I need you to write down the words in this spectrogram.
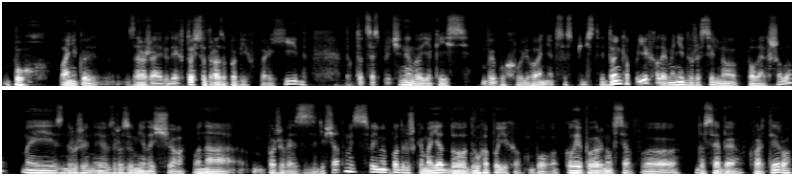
бух, панікою заражає людей. Хтось одразу побіг в перехід, тобто це спричинило якийсь вибух хвилювання в суспільстві. Донька поїхала, і мені дуже сильно полегшало. Ми з дружиною зрозуміли, що вона поживе з дівчатами зі своїми подружками. а Я до друга поїхав. Бо коли я повернувся в. До себе в квартиру,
